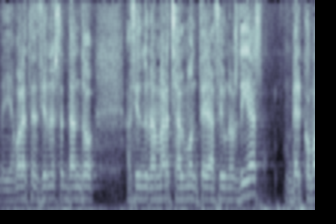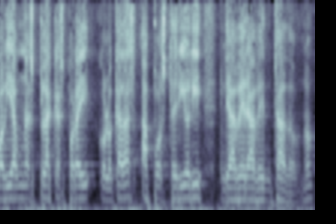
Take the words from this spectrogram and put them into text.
Me llamó la atención dando, haciendo una marcha al monte hace unos días, ver cómo había unas placas por ahí colocadas a posteriori de haber aventado, ¿no?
